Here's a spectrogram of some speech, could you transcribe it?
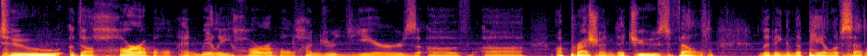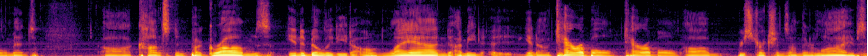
to the horrible and really horrible hundreds years of uh, oppression that Jews felt living in the Pale of Settlement. Uh, constant pogroms, inability to own land. I mean, uh, you know, terrible, terrible um, restrictions on their lives.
